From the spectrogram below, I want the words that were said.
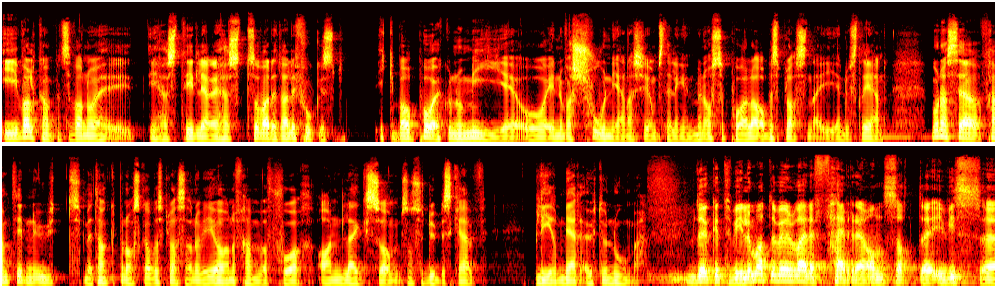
I valgkampen som var nå i høst, tidligere i høst, så var det et veldig fokus ikke bare på økonomi og innovasjon i energiomstillingen, men også på alle arbeidsplassene i industrien. Hvordan ser fremtiden ut med tanke på norske arbeidsplasser når vi i årene fremover får anlegg som, sånn som du beskrev, blir mer autonome? Det er jo ikke tvil om at det vil være færre ansatte i visse,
